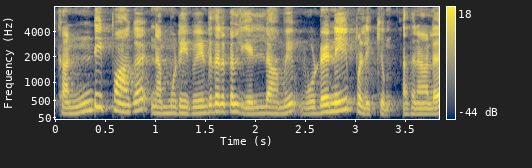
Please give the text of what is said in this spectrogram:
கண்டிப்பாக நம்முடைய வேண்டுதல்கள் எல்லாமே உடனே பழிக்கும் அதனால்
